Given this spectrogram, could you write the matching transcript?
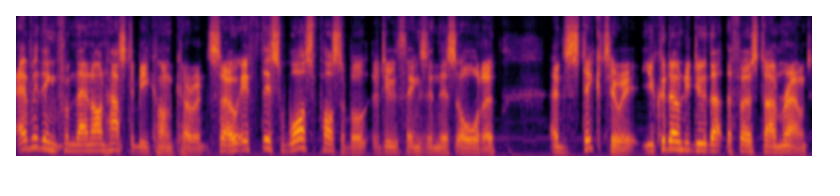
everything from then on has to be concurrent. So if this was possible to do things in this order and stick to it, you could only do that the first time round.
